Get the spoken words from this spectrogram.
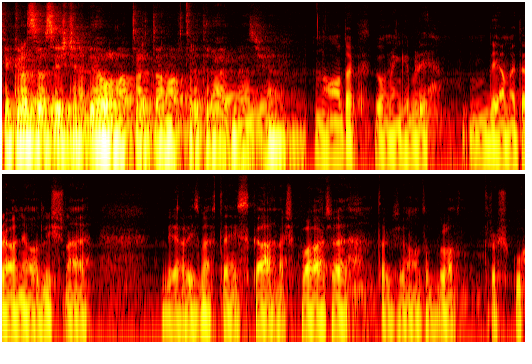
Tenkrát se asi ještě neběhalo na tartanu a v tretrách dnes, že? No, tak podmínky byly diametrálně odlišné. Běhali jsme v teniskách na škváře, takže ono to bylo trošku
